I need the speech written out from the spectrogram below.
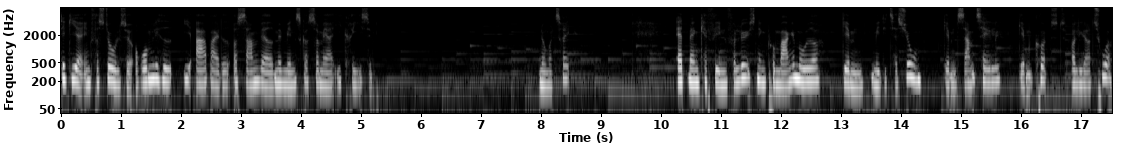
det giver en forståelse og rummelighed i arbejdet og samværet med mennesker, som er i krise. Nummer 3 at man kan finde forløsning på mange måder gennem meditation, gennem samtale, gennem kunst og litteratur.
